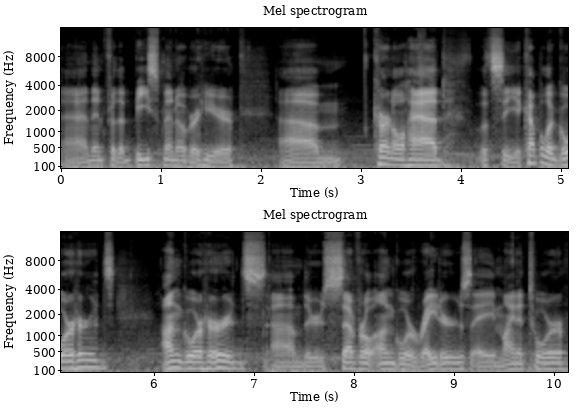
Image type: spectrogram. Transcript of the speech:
And then for the Beastmen over here, um, Colonel had, let's see, a couple of Gor herds, Ungor herds. Um, there's several Ungor raiders, a Minotaur,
